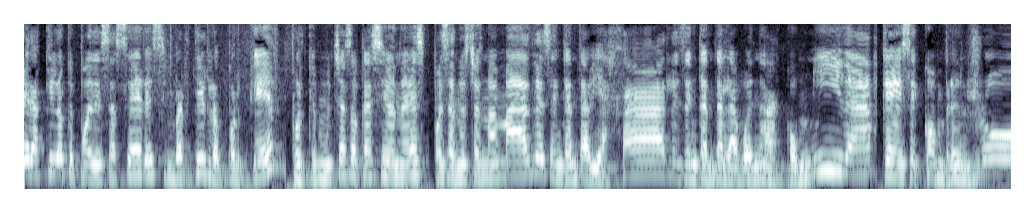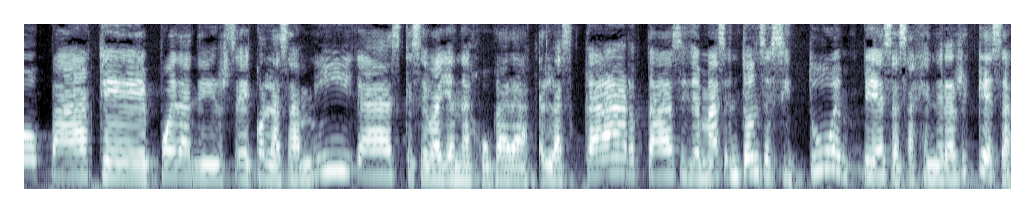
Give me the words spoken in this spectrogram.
Pero aquí lo que puedes hacer es invertirlo. ¿Por qué? Porque muchas ocasiones, pues a nuestras mamás les encanta viajar, les encanta la buena comida, que se compren ropa, que puedan irse con las amigas, que se vayan a jugar a las cartas y demás. Entonces, si tú empiezas a generar riqueza,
